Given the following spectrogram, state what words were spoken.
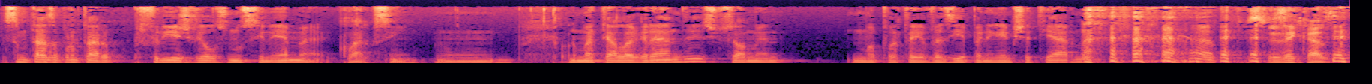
se me estás a perguntar, preferias vê-los no cinema? Claro que sim. Num- numa tela grande, especialmente numa plateia vazia para ninguém me chatear. não é? Fez em casa.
